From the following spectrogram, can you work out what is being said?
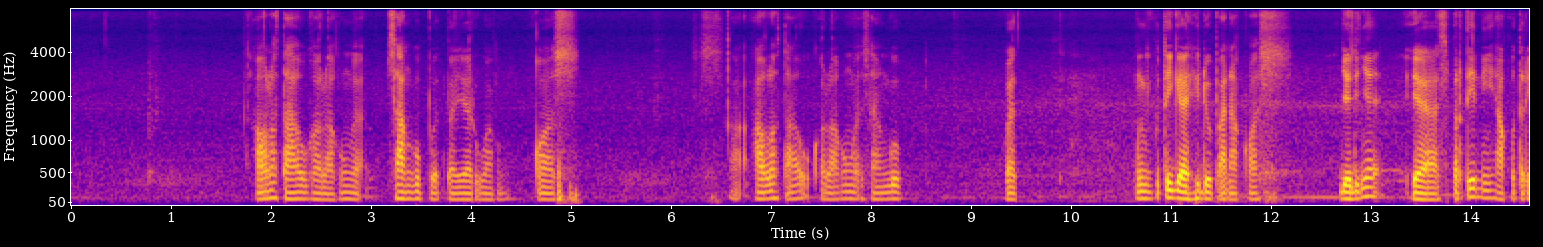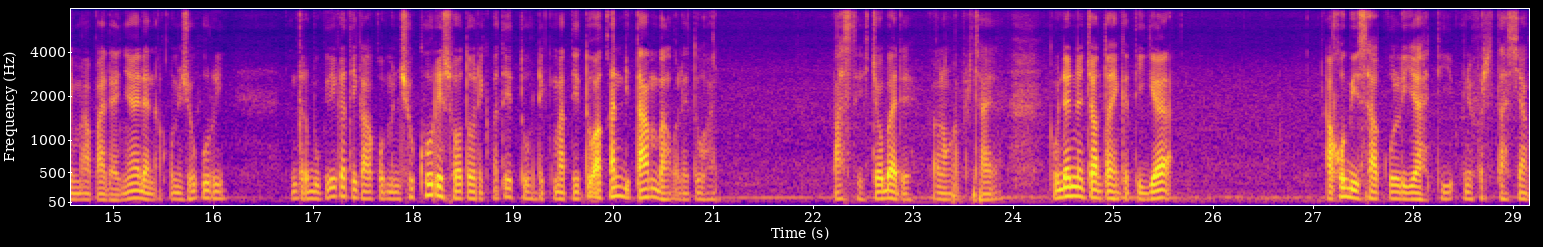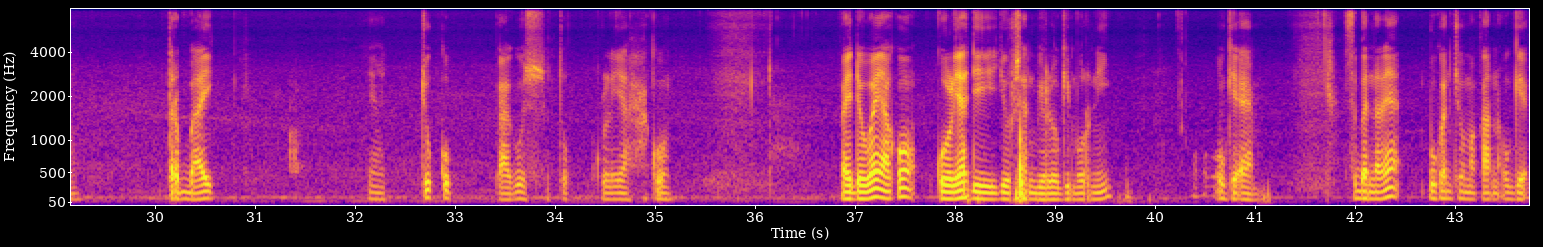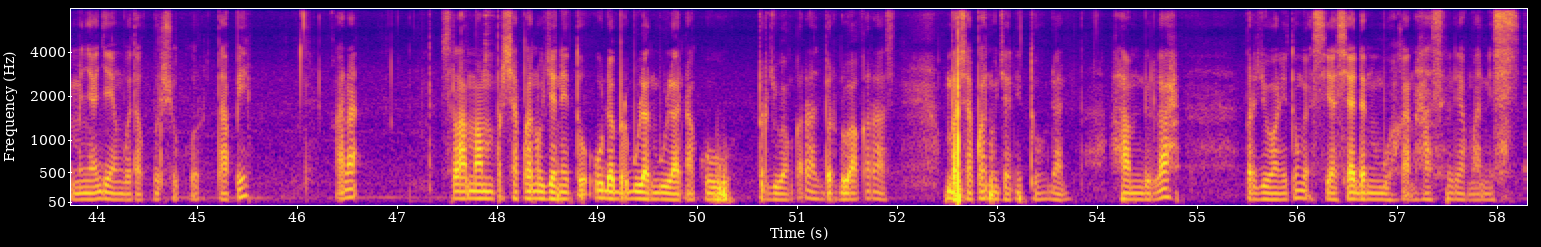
Allah tahu kalau aku nggak sanggup buat bayar uang kos. Allah tahu kalau aku nggak sanggup buat mengikuti gaya hidup anak kos. Jadinya ya seperti ini aku terima apa adanya dan aku mensyukuri. Dan terbukti ketika aku mensyukuri suatu nikmat itu nikmat itu akan ditambah oleh Tuhan. Pasti coba deh kalau nggak percaya. Kemudian yang contoh yang ketiga aku bisa kuliah di universitas yang terbaik yang cukup bagus untuk kuliah aku. By the way aku kuliah di jurusan biologi murni UGM sebenarnya bukan cuma karena UGM aja yang buat aku bersyukur tapi karena selama mempersiapkan ujian itu udah berbulan-bulan aku berjuang keras berdoa keras mempersiapkan ujian itu. Dan alhamdulillah perjuangan itu nggak sia-sia dan membuahkan hasil yang manis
